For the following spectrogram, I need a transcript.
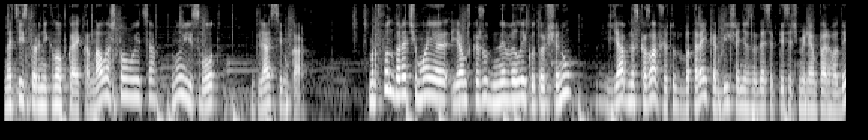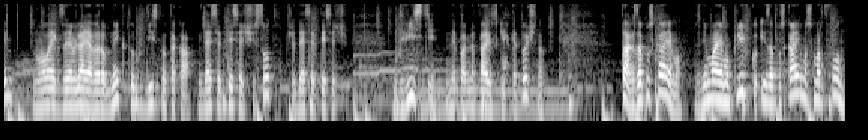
На цій стороні кнопка, яка налаштовується, ну і слот для сім-карт. Смартфон, до речі, має, я вам скажу, невелику товщину. Я б не сказав, що тут батарейка більше, ніж на 10 тисяч мАч. Ну, але як заявляє виробник, тут дійсно така: 10600 чи 10200, не пам'ятаю скільки точно. Так, запускаємо. Знімаємо плівку і запускаємо смартфон.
